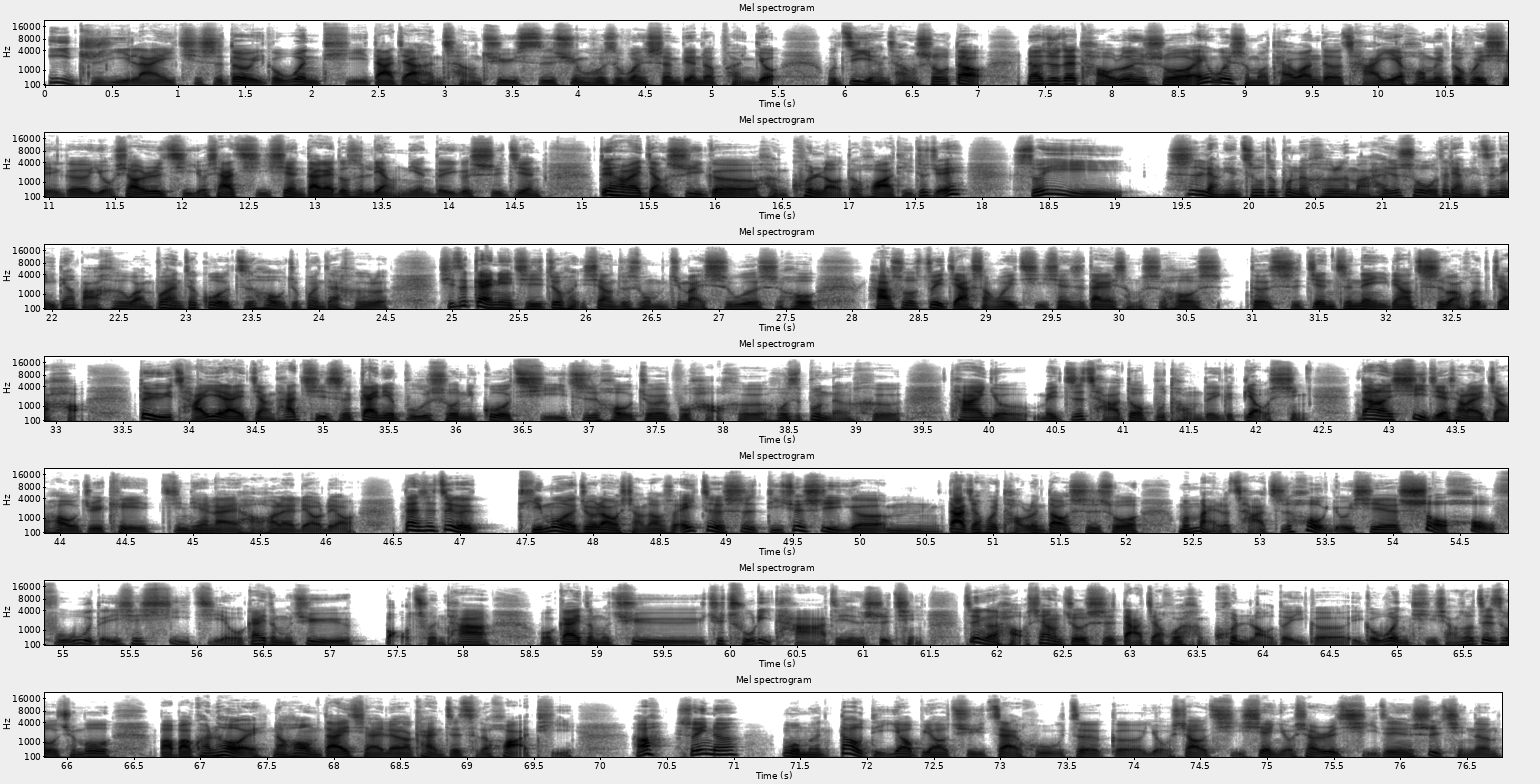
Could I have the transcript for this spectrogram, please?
一直以来，其实都有一个问题，大家很常去私讯或是问身边的朋友，我自己也很常收到，那就在讨论说，诶，为什么台湾的茶叶后面都会写一个有效日期、有效期限，大概都是两年的一个时间，对他们来讲是一个很困扰的话题，就觉得，诶，所以。是两年之后就不能喝了吗？还是说我在两年之内一定要把它喝完，不然再过了之后我就不能再喝了？其实概念其实就很像，就是我们去买食物的时候，他说最佳赏味期限是大概什么时候的时间之内一定要吃完会比较好。对于茶叶来讲，它其实概念不是说你过期之后就会不好喝或是不能喝，它有每支茶都有不同的一个调性。当然细节上来讲的话，我觉得可以今天来好好来聊聊。但是这个。题目呢，就让我想到说，诶，这个是的确是一个，嗯，大家会讨论到是说，我们买了茶之后，有一些售后服务的一些细节，我该怎么去保存它，我该怎么去去处理它这件事情，这个好像就是大家会很困扰的一个一个问题。想说这次我全部包包宽厚，诶，然后我们大家一起来聊聊看这次的话题。好，所以呢，我们到底要不要去在乎这个有效期限、有效日期这件事情呢？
